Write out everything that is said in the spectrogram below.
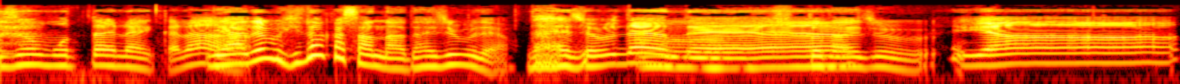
保存もったいないから。いや、でも日高さんなら大丈夫だよ。大丈夫だようんきっと大ね。丈夫。いやー。だっ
